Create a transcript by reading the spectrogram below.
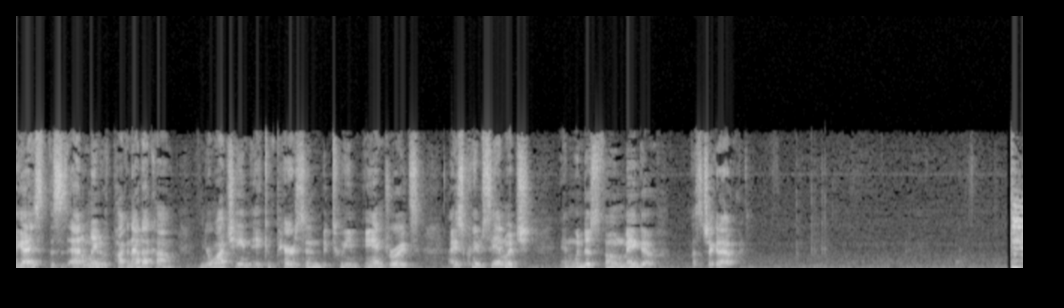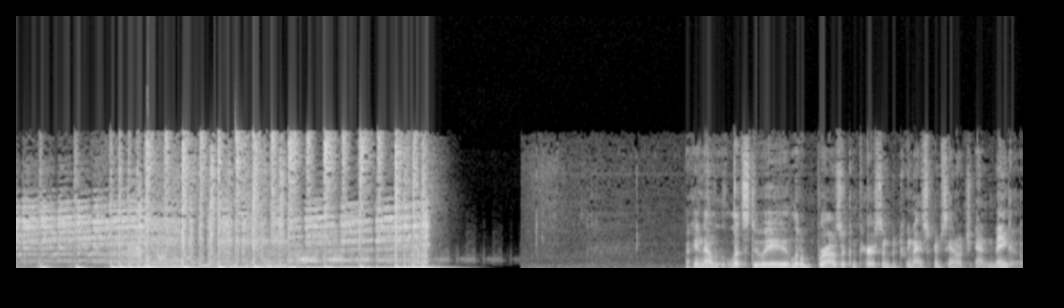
Hey guys, this is Adam Lein with PocketNow.com and you're watching a comparison between Android's ice cream sandwich and Windows Phone Mango. Let's check it out. Okay, now let's do a little browser comparison between Ice Cream Sandwich and Mango.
